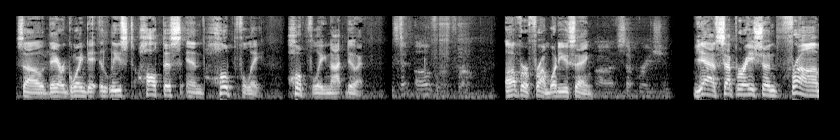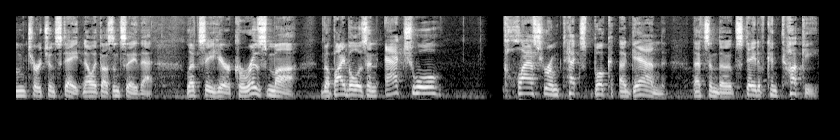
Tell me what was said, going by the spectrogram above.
So they are going to at least halt this and hopefully, hopefully not do it. Is that of or from? Of or from? What are you saying? Uh, separation. Yeah, separation from church and state. No, it doesn't say that. Let's see here. Charisma. The Bible is an actual classroom textbook again. That's in the state of Kentucky.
